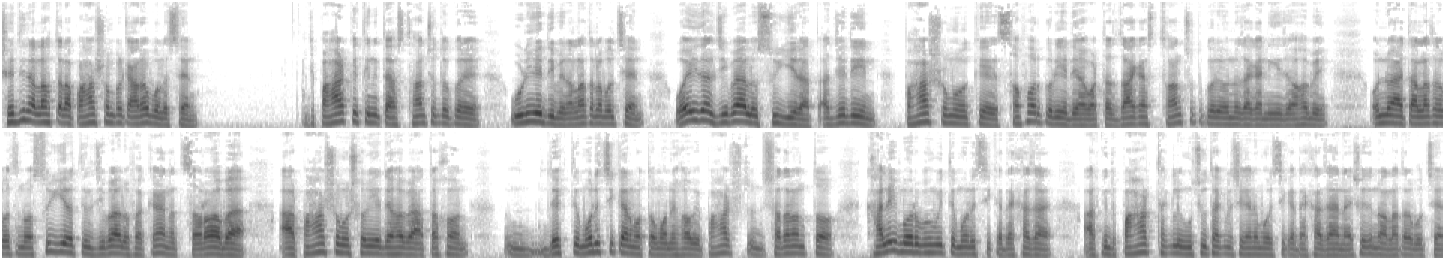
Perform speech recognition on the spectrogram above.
সেদিন আল্লাহ তালা পাহাড় সম্পর্কে আরও বলেছেন যে পাহাড়কে তিনি তার স্থানচ্যুত করে উড়িয়ে দিবেন। আল্লাহ তালা বলছেন, ওয়াইজাল জিবাল ও সুইয়েরাত আর যেদিন পাহাড় সমূহকে সফর করিয়ে দেওয়া হবে, অর্থাৎ জায়গা স্থানচ্যুত করে অন্য জায়গায় নিয়ে যাওয়া হবে, অন্য আয়তা আল্লাহ তালা বলছেন ওয়াসুইয়াতিল জিবাল ফা কায়নাত সরবা আর পাহাড় সমূহ সরিয়ে দেওয়া হবে, আর তখন দেখতে মরিচিকার মতো মনে হবে। পাহাড় সাধারণত খালি মরুভূমিতে মরিচিকা দেখা যায়, আর কিন্তু পাহাড় থাকলে, উঁচু থাকলে সেখানে মরিচিকা দেখা যায় না। সেই জন্য আল্লাহ তালা বলছেন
